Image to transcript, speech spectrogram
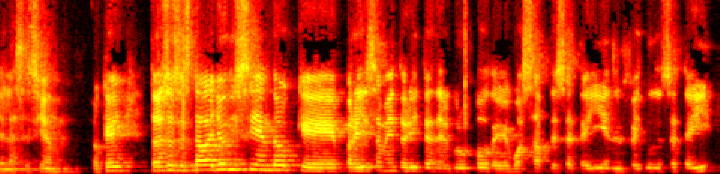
de la sesión, ¿ok? Entonces estaba yo diciendo que precisamente ahorita en el grupo de WhatsApp de CTI, en el Facebook de CTI,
